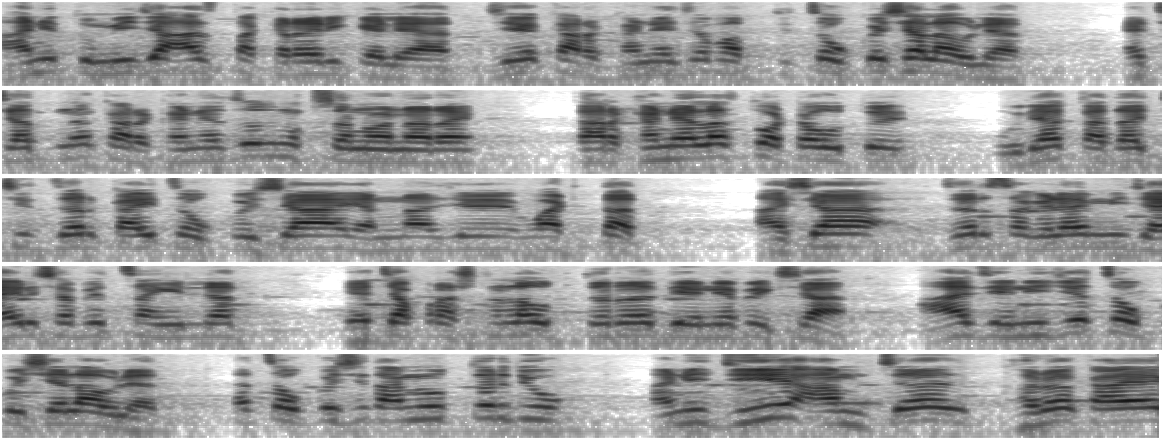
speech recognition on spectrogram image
आणि तुम्ही ज्या आज तक्रारी केल्यात जे कारखान्याच्या बाबतीत चौकशा लावल्यात ह्याच्यातनं कारखान्याचंच नुकसान होणार आहे. कारखान्यालाच तोटा होतोय. उद्या कदाचित जर काही चौकशा यांना जे वाटतात अशा जर सगळ्या मी जाहीर सभेत सांगितल्यात याच्या प्रश्नाला उत्तरं देण्यापेक्षा आज यांनी जे चौकशी लावल्यात त्या चौकशीत आम्ही उत्तर देऊ. आणि जी आमचं खरं काय आहे,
